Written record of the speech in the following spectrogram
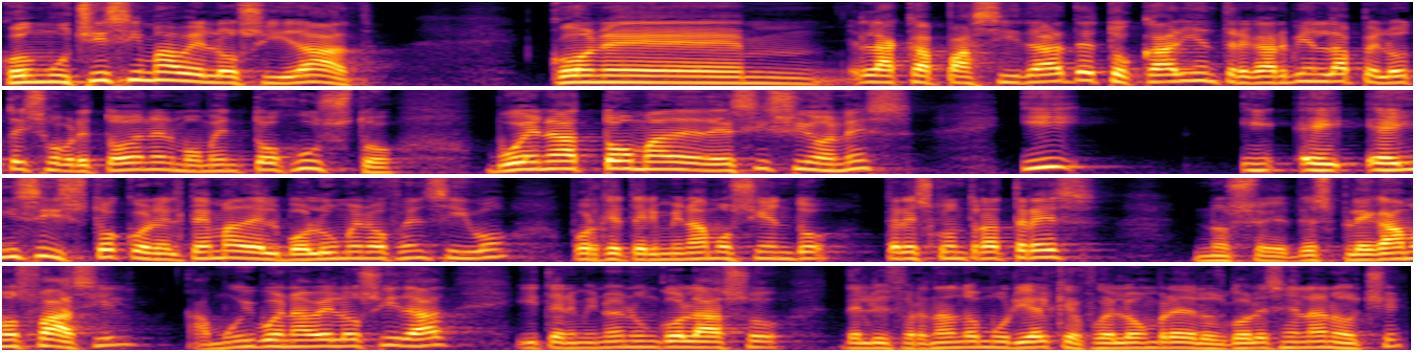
con muchísima velocidad, con em, la capacidad de tocar y entregar bien la pelota y sobre todo en el momento justo, buena toma de decisiones y, e, e, insisto con el tema del volumen ofensivo, porque terminamos siendo 3 contra 3, nos desplegamos fácil, a muy buena velocidad, y terminó en un golazo de Luis Fernando Muriel, que fue el hombre de los goles en la noche,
